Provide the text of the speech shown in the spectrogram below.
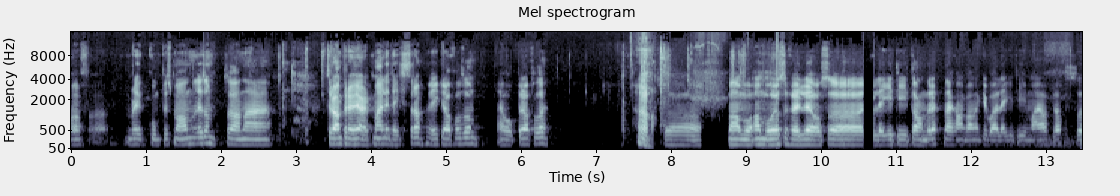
Og Blir kompis med han, liksom. Så han er tror han prøver å hjelpe meg litt ekstra. Virker iallfall sånn. Jeg håper iallfall det. Ja. Så, men han må, han må jo selvfølgelig også legge tid til andre. Det kan han ikke bare legge tid i meg, akkurat. Så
